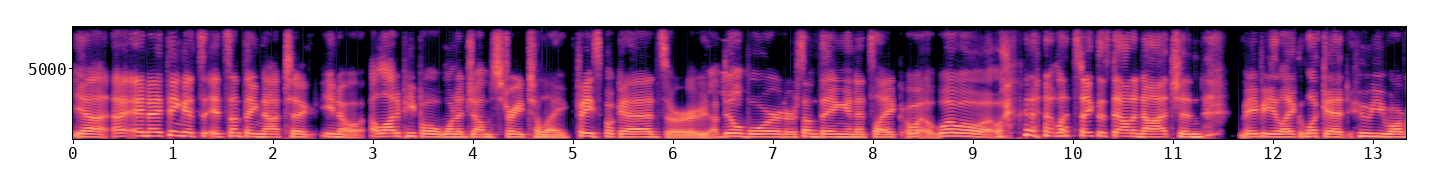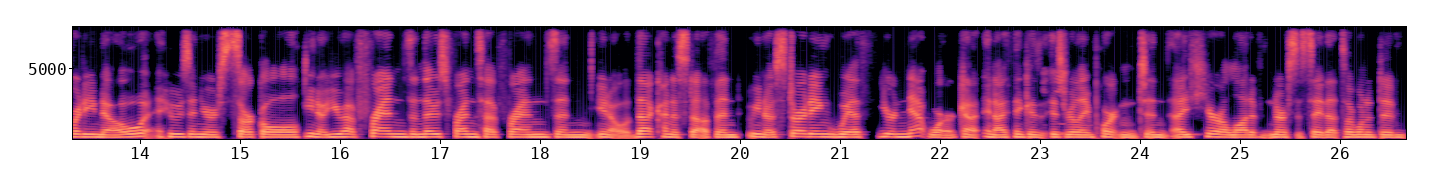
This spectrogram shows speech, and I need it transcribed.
Yeah, and I think it's it's something not to, you know, a lot of people want to jump straight to like Facebook ads or a mm-hmm. billboard or something and it's like, whoa, whoa, whoa, whoa. Let's take this down a notch and maybe like look at who you already know, who's in your circle. You know, you have friends and those friends have friends and, you know, that kind of stuff. And, you know, starting with your network, uh, and I think is, is really important. And I hear a lot of nurses say that. So I wanted to,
